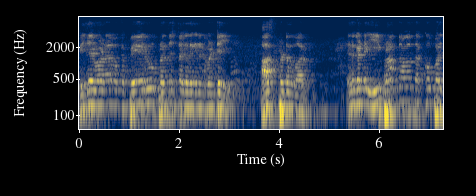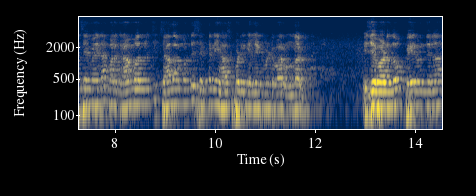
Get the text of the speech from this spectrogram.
విజయవాడ ఒక పేరు ప్రతిష్ట కలిగినటువంటి హాస్పిటల్ వారు. ఎందుకంటే ఈ ప్రాంతంలో తక్కువ పరిచయమైన మన గ్రామాల నుంచి చాలామంది సెంటనీ హాస్పిటల్కి వెళ్ళేటువంటి వారు ఉన్నారు. విజయవాడలో పేరొందిన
